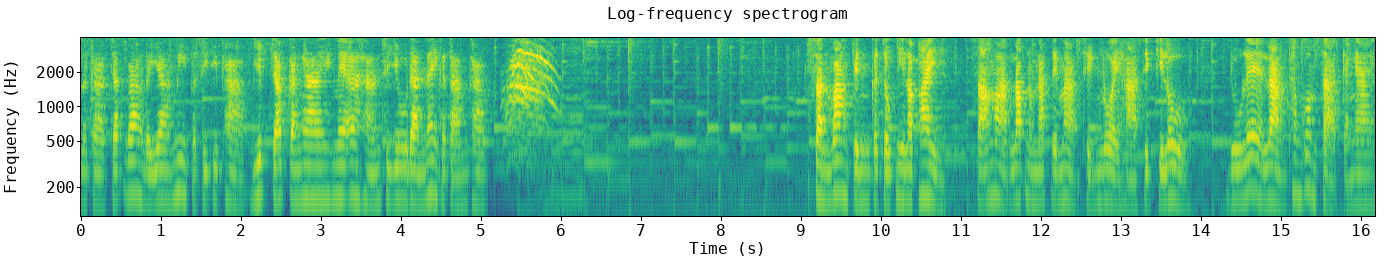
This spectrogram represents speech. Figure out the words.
และก็จัดว่างได้อย่างมีประสิทธิภาพ ยิบจับกันง่าย แม้อาหารสิอยู่ด้านในก็ตามครับสันว่างเป็นกระจกนิรภัย สามารถรับน้ำหนักได้มากถึง150กิโล ดูแลล่างทำความสะอาดกันง่าย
